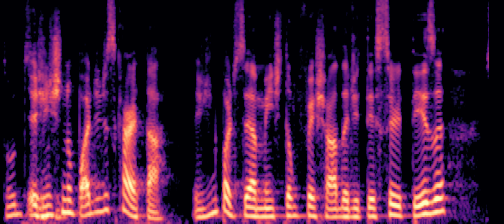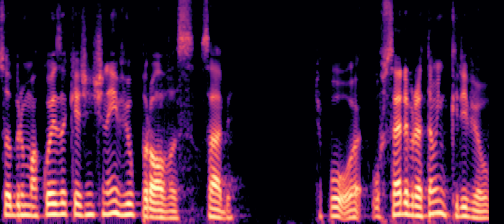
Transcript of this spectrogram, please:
Todo E a gente não pode descartar. A gente não pode ter a mente tão fechada de ter certeza sobre uma coisa que a gente nem viu provas, sabe? Tipo, o- cérebro é tão incrível.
